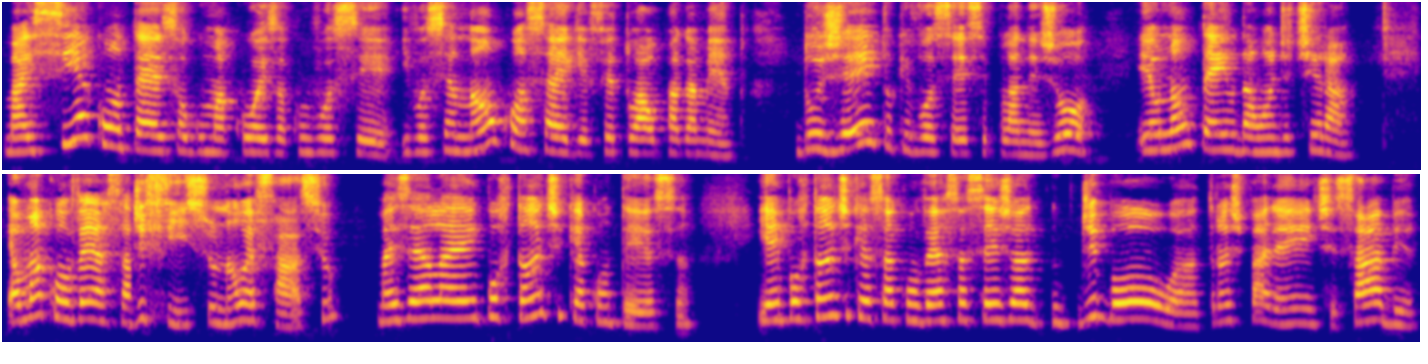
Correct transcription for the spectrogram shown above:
Mas se acontece alguma coisa com você e você não consegue efetuar o pagamento do jeito que você se planejou, eu não tenho da onde tirar. É uma conversa difícil, não é fácil, mas ela é importante que aconteça. E é importante que essa conversa seja de boa, transparente, sabe?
